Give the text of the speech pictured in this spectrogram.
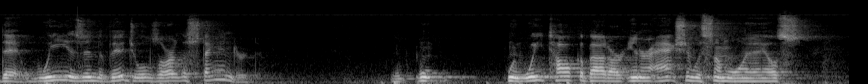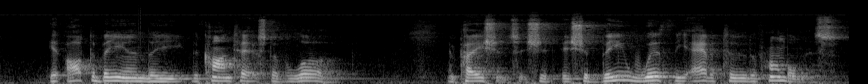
that we as individuals are the standard. When we talk about our interaction with someone else, it ought to be in the, the context of love and patience. It should, it should be with the attitude of humbleness,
